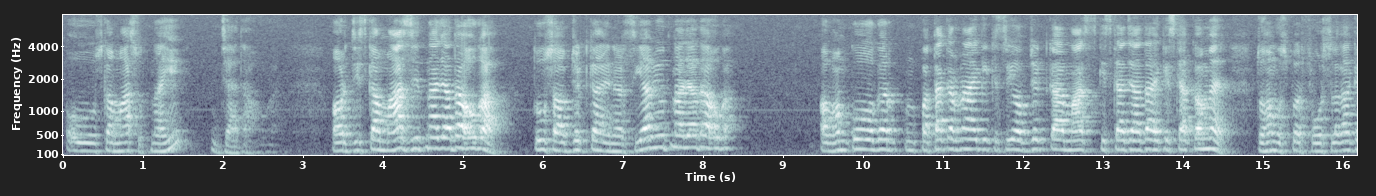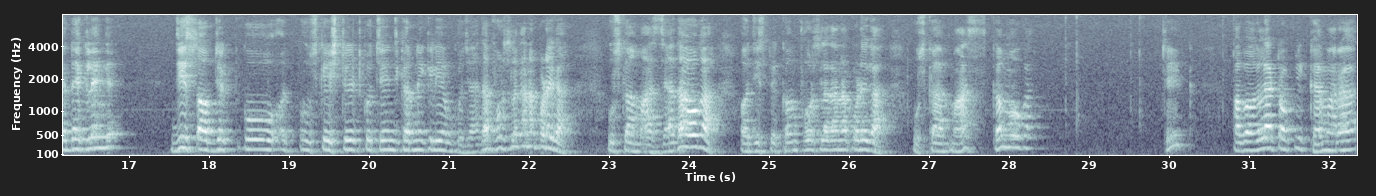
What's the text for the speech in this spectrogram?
और उसका मास उतना ही ज़्यादा होगा। और जिसका मास जितना ज़्यादा होगा तो उस ऑब्जेक्ट का एनर्सिया भी उतना ज़्यादा होगा। अब हमको अगर पता करना है कि किसी ऑब्जेक्ट का मास किसका ज़्यादा है, किसका कम है तो हम उस पर फोर्स लगा के देख लेंगे। जिस ऑब्जेक्ट को, उसके स्टेट को चेंज करने के लिए हमको ज़्यादा फोर्स लगाना पड़ेगा, उसका मास ज़्यादा होगा और जिस पे कम फोर्स लगाना पड़ेगा, उसका मास कम होगा। ठीक? अब अगला टॉपिक है हमारा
